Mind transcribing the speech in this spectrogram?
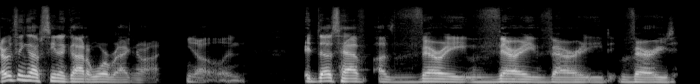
everything I've seen of God of War Ragnarok, you know, and it does have a very, very varied, varied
